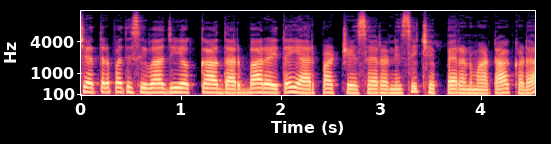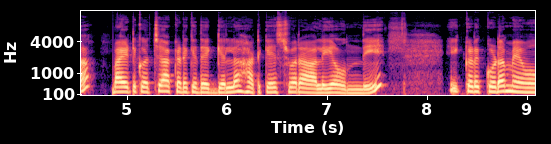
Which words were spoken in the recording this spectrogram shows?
ఛత్రపతి శివాజీ యొక్క దర్బార్ అయితే ఏర్పాటు చేశారనేసి చెప్పారనమాట అక్కడ. బయటకు వచ్చి అక్కడికి దగ్గరలో హటకేశ్వర ఆలయం ఉంది. ఇక్కడికి కూడా మేము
